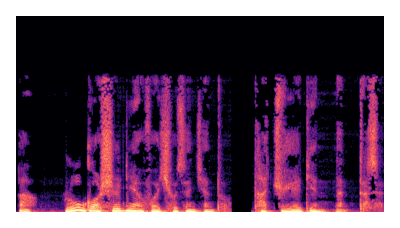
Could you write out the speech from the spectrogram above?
啊。如果是念佛求生净土，他决定能得生。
